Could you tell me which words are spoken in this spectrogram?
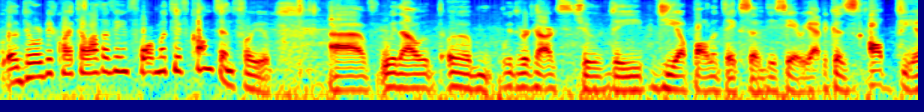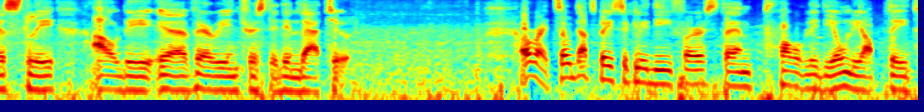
there will be quite a lot of informative content for you without um, with regards to the geopolitics of this area because obviously I'll be very interested in that too. Alright, so that's basically the first and probably the only update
